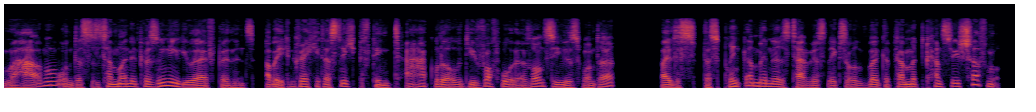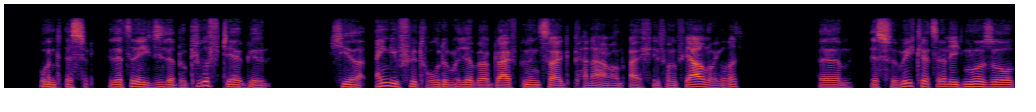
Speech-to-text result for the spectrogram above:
zu haben und das ist dann meine persönliche Life Balance. Aber ich breche das nicht auf den Tag oder auf die Woche oder sonstiges runter, weil das, das bringt am Ende des Tages nichts und damit kannst du es schaffen. Und es, letztendlich dieser Begriff, der hier eingeführt wurde mit der Life Balance seit, keine Ahnung, drei, vier, fünf Jahren oder was, ähm, ist für mich letztendlich nur so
